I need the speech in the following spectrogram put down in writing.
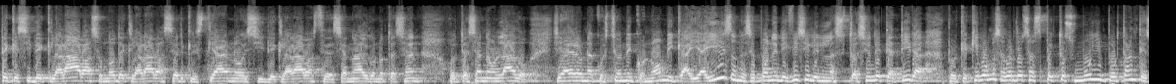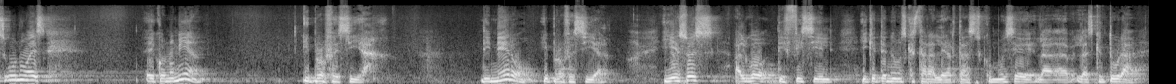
de que si declarabas o no declarabas ser cristiano, y si declarabas te decían algo, no te hacían, o te hacían a un lado. Ya era una cuestión económica. Y ahí es donde se pone difícil en la situación de Teatira, porque aquí vamos a ver dos aspectos muy importantes. Uno es economía y profecía. Dinero y profecía. Y eso es algo difícil y que tenemos que estar alertas, como dice la, escritura,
